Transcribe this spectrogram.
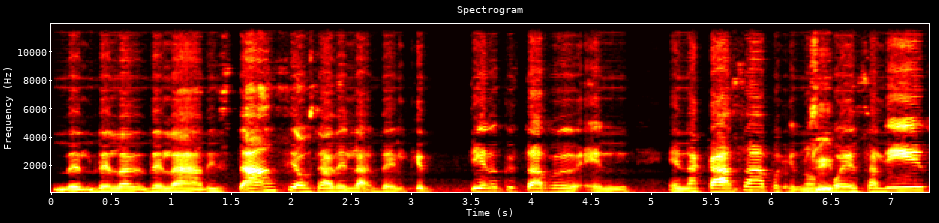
de, de la, de la distancia, o sea, de la, del que tienes que estar en, en la casa porque no Sí. puedes salir.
